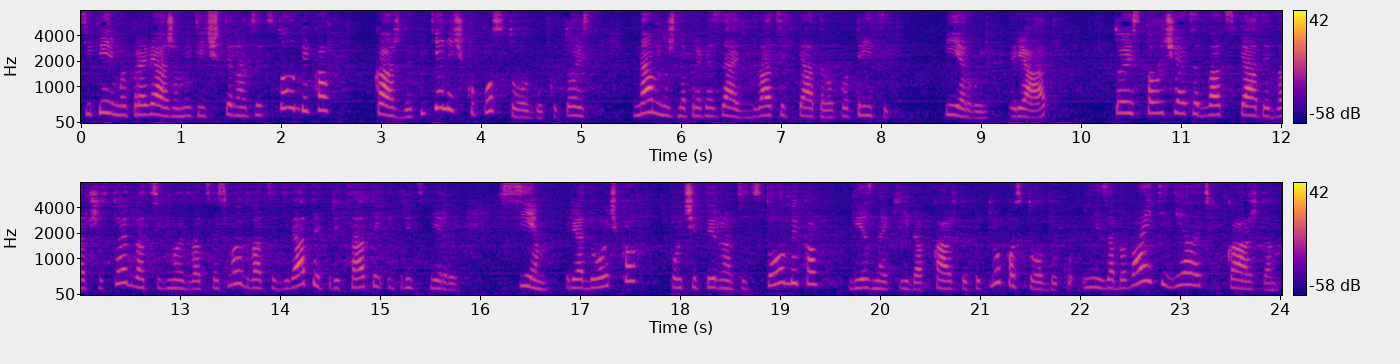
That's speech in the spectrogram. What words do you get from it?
Теперь мы провяжем эти 14 столбиков каждую петелечку по столбику. То есть нам нужно провязать с 25 по 31 ряд. То есть получается 25, 26, 27, 28, 29, 30 и 31. 7 рядочков по 14 столбиков без накида в каждую петлю по столбику. И не забывайте делать в каждом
